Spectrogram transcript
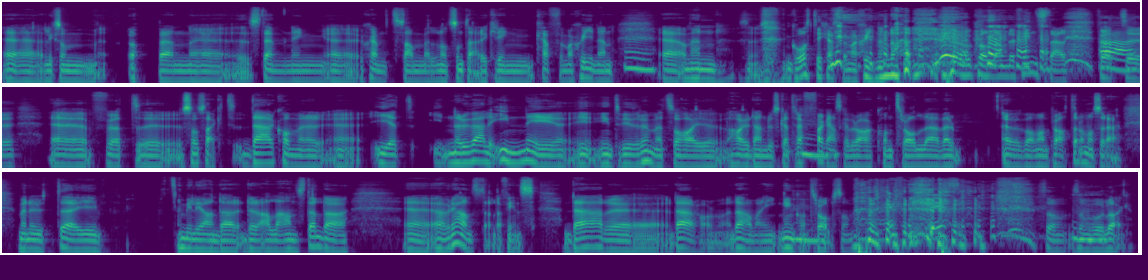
eh, liksom öppen eh, stämning, eh, skämtsam eller något sånt där kring kaffemaskinen. Mm. Eh, men gå till kaffemaskinen då och kolla om det finns där. För att, eh, eh, för att eh, som sagt, där kommer eh, i ett när du väl är inne i, i intervjurummet så har ju, har ju den du ska träffa mm. ganska bra kontroll över, över vad man pratar om och sådär. Men ute i miljön där, där alla anställda eh, övriga anställda finns, där, eh, där, har, man, där har man ingen mm. kontroll som, som, som mm. bolag.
